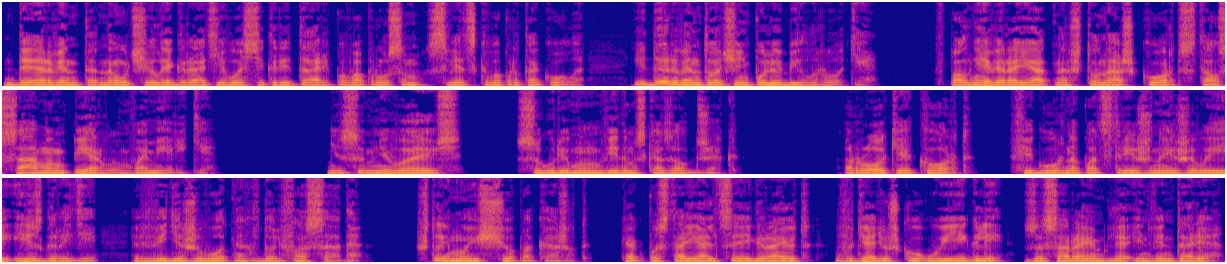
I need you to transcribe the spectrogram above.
Дервинта научил играть его секретарь по вопросам светского протокола, и Дервинт очень полюбил Рокки. Вполне вероятно, что наш корт стал самым первым в Америке. «Не сомневаюсь», — с угрюмым видом сказал Джек. Рокки Корт, фигурно подстриженные живые изгороди в виде животных вдоль фасада. Что ему еще покажут? Как постояльцы играют в дядюшку Уигли за сараем для инвентаря.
